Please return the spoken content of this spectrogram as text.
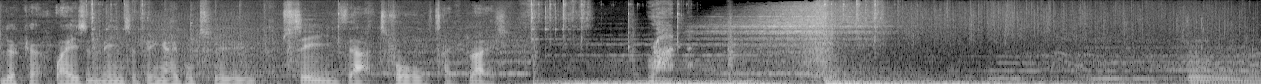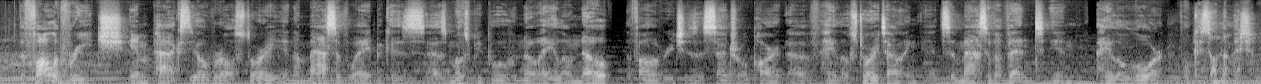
look at ways and means of being able to see that fall take place. Fall of Reach impacts the overall story in a massive way because, as most people who know Halo know, the fall of Reach is a central part of Halo storytelling. It's a massive event in Halo lore. Focus on the mission.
